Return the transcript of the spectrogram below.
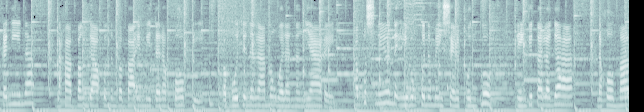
Kanina, nakabangga ako ng babae may dalang coffee. Mabuti na lamang walang nangyari. Tapos ngayon, naiwan ko naman yung cellphone ko. Thank you talaga ha. Nako ma'am,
